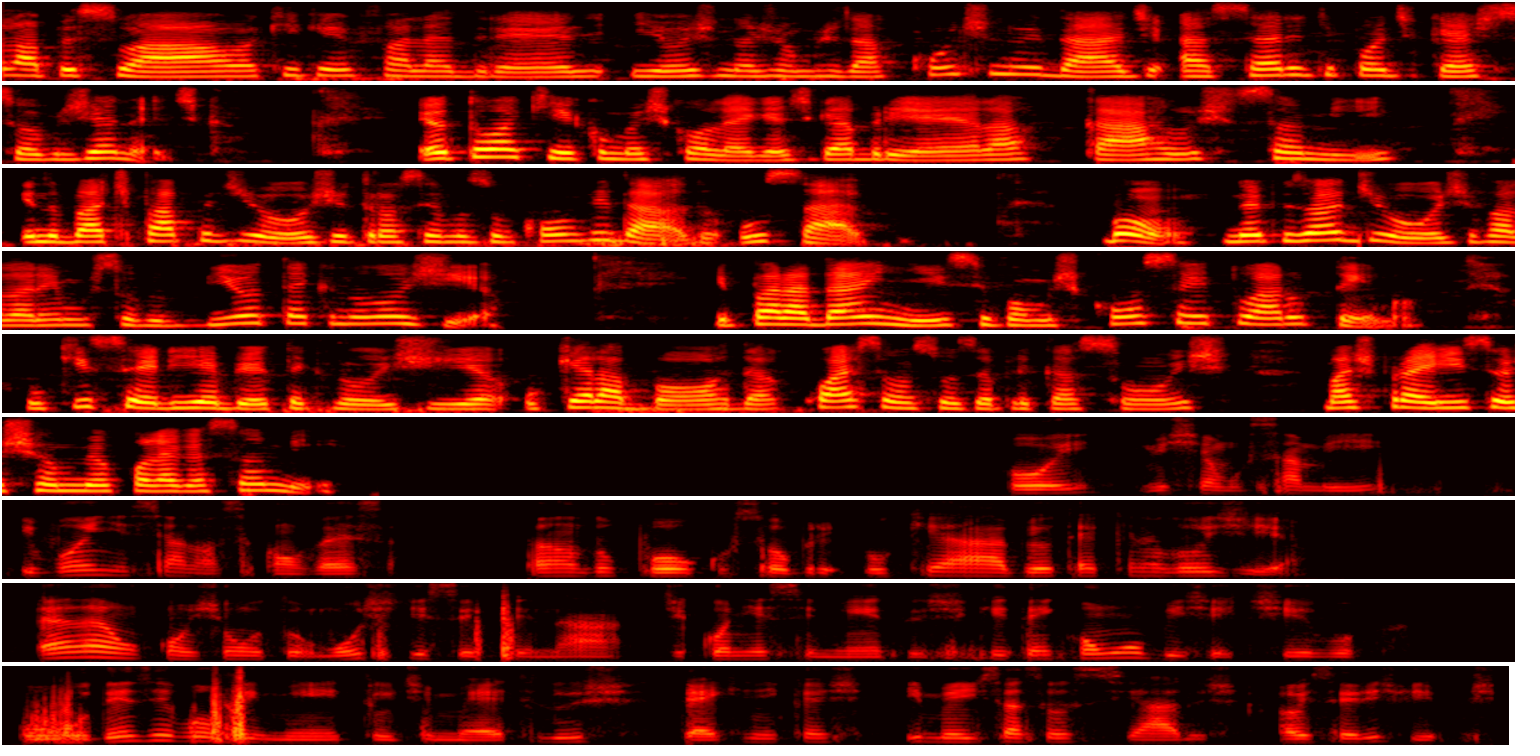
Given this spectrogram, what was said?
Olá pessoal, aqui quem fala é a Adriele e hoje nós vamos dar continuidade à série de podcasts sobre genética. Eu estou aqui com meus colegas Gabriela, Carlos, Sami e no bate-papo de hoje trouxemos um convidado, o Sábio. Bom, no episódio de hoje falaremos sobre biotecnologia. E para dar início, vamos conceituar o tema. O que seria a biotecnologia, o que ela aborda, quais são suas aplicações, mas para isso eu chamo meu colega Sami. Oi, me chamo Sami e vou iniciar nossa conversa falando um pouco sobre o que é a biotecnologia. Ela é um conjunto multidisciplinar de conhecimentos que tem como objetivo o desenvolvimento de métodos, técnicas e meios associados aos seres vivos,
